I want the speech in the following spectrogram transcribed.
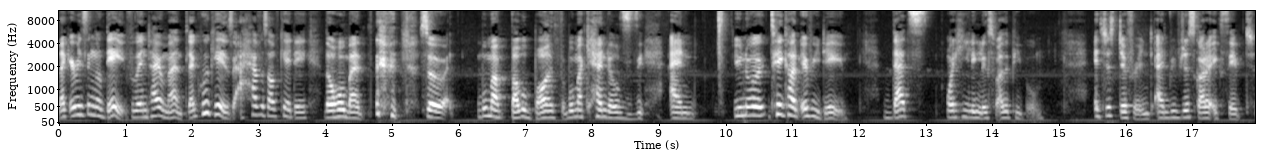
like every single day for the entire month. Like who cares? I have a self-care day the whole month. So with my bubble bath with my candles and you know take out every day. That's what healing looks for other people it's just different and we've just got to accept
